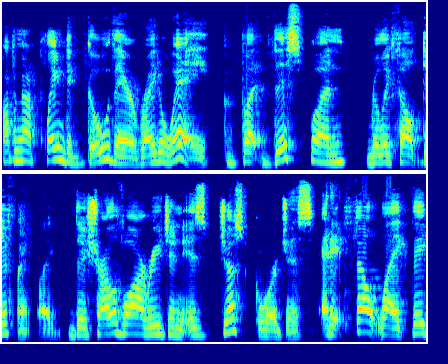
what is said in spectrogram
hopping on a plane to go there right away. But this one really felt different. Like the Charlevoix region is just gorgeous. And it felt like they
